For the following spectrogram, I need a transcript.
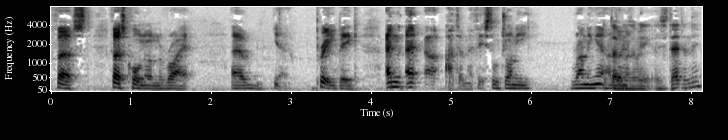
first first corner on the right. Um, you know, pretty big, and uh, I don't know if it's still Johnny running it. I don't, know, know. He's dead, isn't he?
